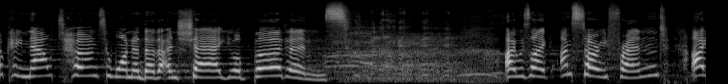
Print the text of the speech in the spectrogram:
okay, now turn to one another and share your burdens. I was like, I'm sorry, friend. I,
